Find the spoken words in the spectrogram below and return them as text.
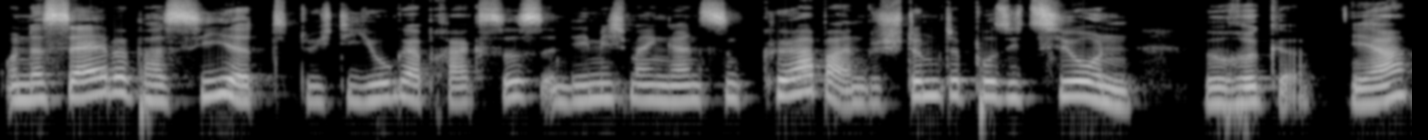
Und dasselbe passiert durch die Yoga-Praxis, indem ich meinen ganzen Körper in bestimmte Positionen rücke, ja.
